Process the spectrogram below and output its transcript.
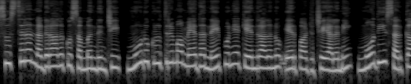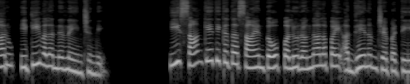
సుస్థిర నగరాలకు సంబంధించి మూడు కృత్రిమ మేధ నైపుణ్య కేంద్రాలను ఏర్పాటు చేయాలని మోదీ సర్కారు ఇటీవల నిర్ణయించింది. ఈ సాంకేతికత సాయంతో పలు రంగాలపై అధ్యయనం చేపట్టి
